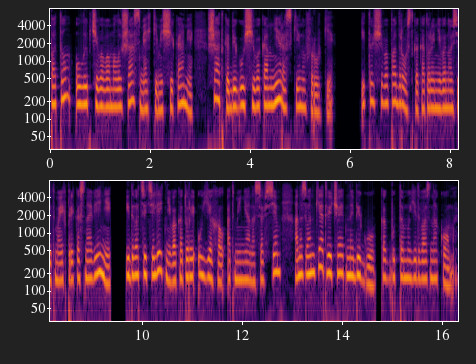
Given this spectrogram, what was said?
Потом улыбчивого малыша с мягкими щеками, шатко бегущего ко мне, раскинув руки. И тощего подростка, который не выносит моих прикосновений, и двадцатилетнего, который уехал от меня насовсем, а на звонки отвечает на бегу, как будто мы едва знакомы.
